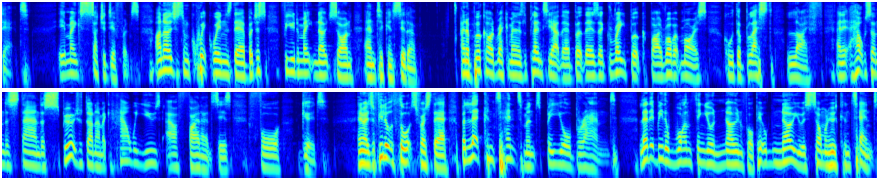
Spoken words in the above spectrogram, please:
debt. It makes such a difference. I know there's just some quick wins there, but just for you to make notes on and to consider. And a book I would recommend, there's plenty out there, but there's a great book by Robert Morris called The Blessed Life. And it helps understand the spiritual dynamic, how we use our finances for good. Anyways, a few little thoughts for us there. But let contentment be your brand. Let it be the one thing you're known for. People know you as someone who's content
